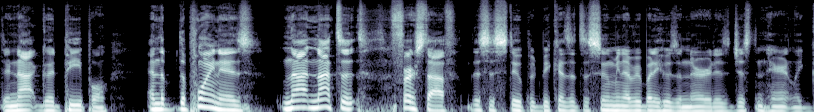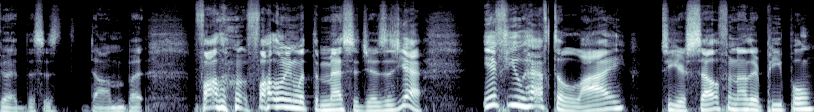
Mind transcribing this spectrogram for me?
They're not good people. And the the point is not not to first off this is stupid because it's assuming everybody who's a nerd is just inherently good. This is dumb. But follow following what the message is is yeah, if you have to lie to yourself and other people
